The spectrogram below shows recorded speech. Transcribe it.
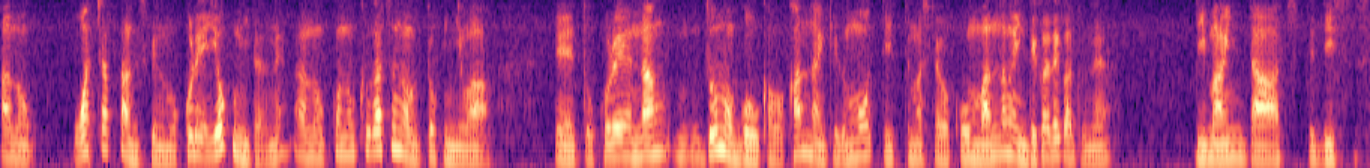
あの、終わっちゃったんですけども、これよく見たらね、あの、この9月の時には、えっ、と、これなん、どの号かわかんないけどもって言ってましたが、こう真ん中にデカデカとね、リマインダーっつって This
